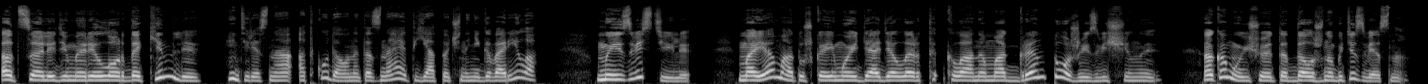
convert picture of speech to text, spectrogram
«Отца леди Мэри лорда Кинли?» Интересно, откуда он это знает, я точно не говорила. Мы известили. Моя матушка и мой дядя Лэрд клана МакГрен тоже извещены. А кому еще это должно быть известно?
